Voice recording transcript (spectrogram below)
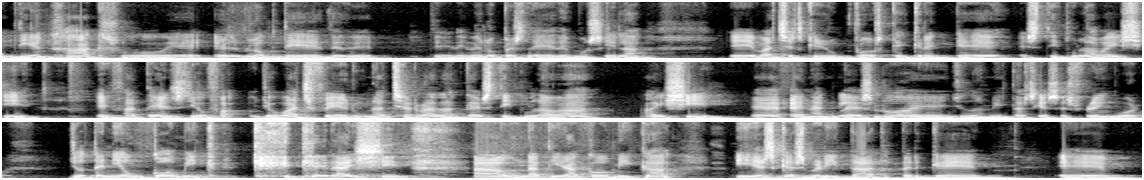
MDN Hacks o eh, el blog de, de, de, de developers de, de Mozilla. Eh, vaig escriure un post que crec que es titulava així eh, fa temps. Jo, fa, jo vaig fer una xerrada que es titulava així, eh, en anglès, no? Eh, you don't need a CSS framework. Jo tenia un còmic que, que era així, eh, una tira còmica, i és que és veritat, perquè eh,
